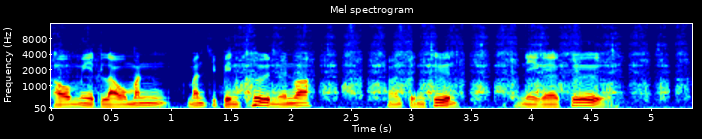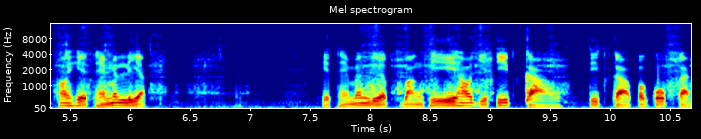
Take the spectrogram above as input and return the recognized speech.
เอามีดเหลามันมันจะเป็นคลื่นเป็นวะมันเป็นคลื่นนี่ก็คือเขาเห็ดให้มันเรียบเห็ดให้มันเรียบบางทีเขาจะติดกาวติดกาวประกบกัน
